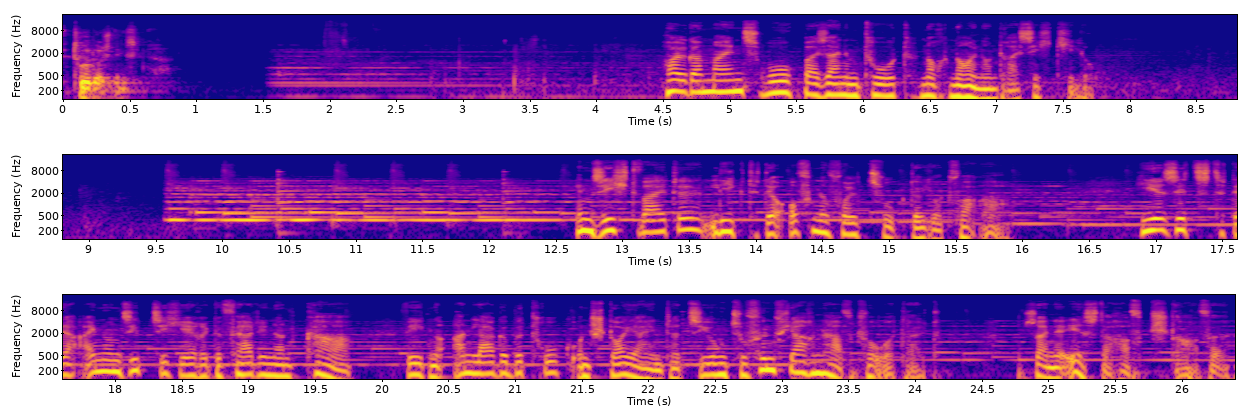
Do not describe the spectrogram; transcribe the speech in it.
Er tut euch nichts mehr. Holger Mainz wog bei seinem Tod noch 39 Kilo. In Sichtweite liegt der offene Vollzug der JVA. Hier sitzt der 71-jährige Ferdinand K. wegen Anlagebetrug und Steuerhinterziehung zu fünf Jahren Haft verurteilt. Seine erste Haftstrafe.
